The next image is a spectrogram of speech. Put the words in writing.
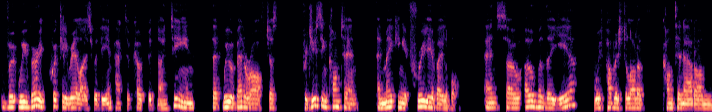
We very quickly realized with the impact of COVID 19 that we were better off just producing content and making it freely available. And so over the year, We've published a lot of content out on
